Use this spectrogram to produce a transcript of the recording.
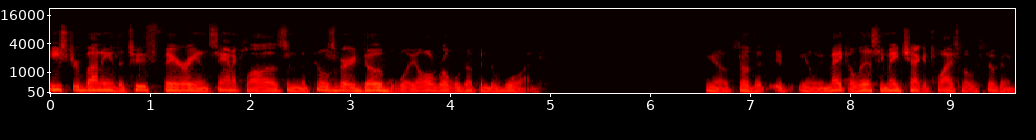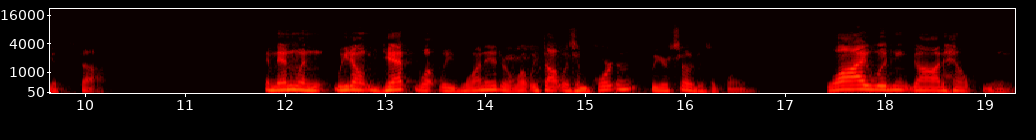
Easter Bunny, the Tooth Fairy, and Santa Claus, and the Pillsbury Doughboy all rolled up into one. You know, so that if you know we make a list, he may check it twice, but we're still going to get the stuff. And then when we don't get what we wanted or what we thought was important, we are so disappointed. Why wouldn't God help me?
